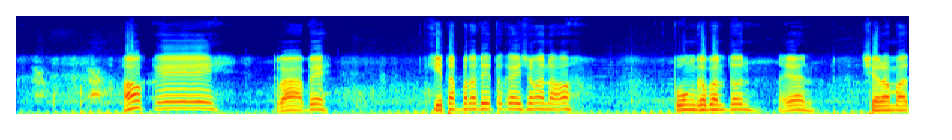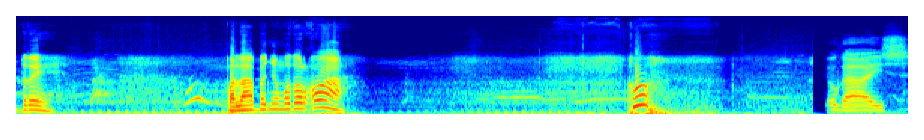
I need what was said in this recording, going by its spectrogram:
okay. Grabe. Kita pala dito guys yung ano oh. Pung Gabaldon. Ayan. Sierra Madre. Palaban yung motor ko ah. Huh. Yo guys.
